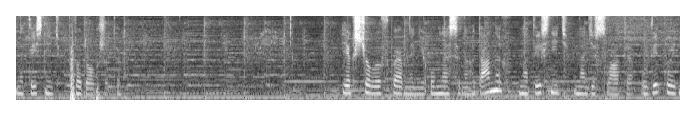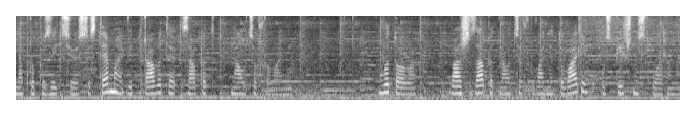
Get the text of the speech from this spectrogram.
натисніть Продовжити. Якщо ви впевнені у внесених даних, натисніть Надіслати у відповідь на пропозицію системи відправити запит на оцифрування. Готово. Ваш запит на оцифрування товарів успішно створено.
